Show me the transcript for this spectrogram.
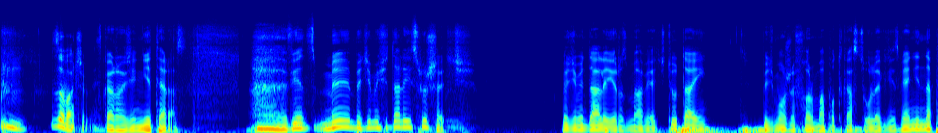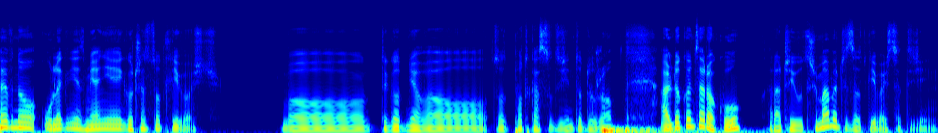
Zobaczymy. W każdym razie nie teraz. Więc my będziemy się dalej słyszeć. Będziemy dalej rozmawiać tutaj. Być może forma podcastu ulegnie zmianie. Na pewno ulegnie zmianie jego częstotliwość, bo tygodniowo co- podcast co tydzień to dużo. Ale do końca roku raczej utrzymamy częstotliwość co tydzień.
